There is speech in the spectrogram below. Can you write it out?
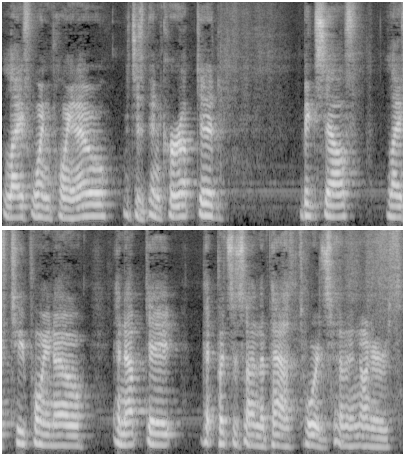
Life 1.0, which has been corrupted. Big Self, Life 2.0, an update that puts us on the path towards heaven on earth.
